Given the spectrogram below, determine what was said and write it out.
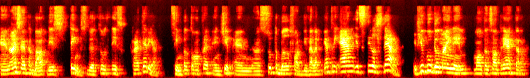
And I said about these things, the two these criteria, simple to operate and cheap and uh, suitable for developed country, and it's still there. If you Google my name, molten salt reactor,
